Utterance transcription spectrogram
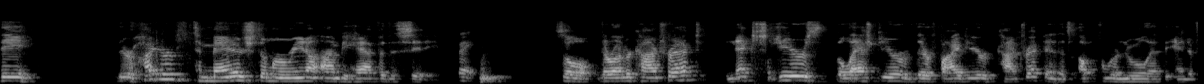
they, they're hired to manage the marina on behalf of the city. Right. So they're under contract. Next year's the last year of their five-year contract and it's up for renewal at the end of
